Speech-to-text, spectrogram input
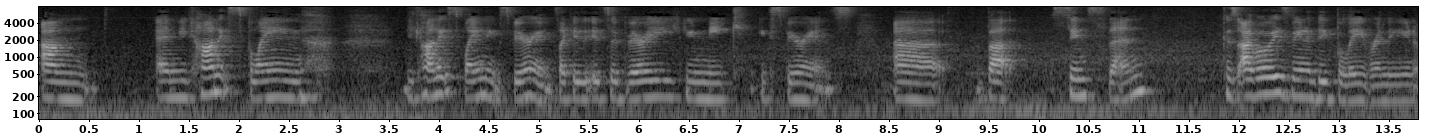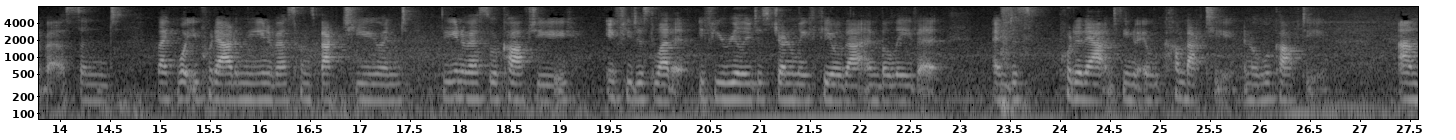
Um, and you can't explain you can't explain the experience. Like it, it's a very unique experience. Uh, but since then because I've always been a big believer in the universe and like what you put out in the universe comes back to you and the universe will look after you if you just let it if you really just generally feel that and believe it and just put it out into the universe it will come back to you and it'll look after you. Um,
